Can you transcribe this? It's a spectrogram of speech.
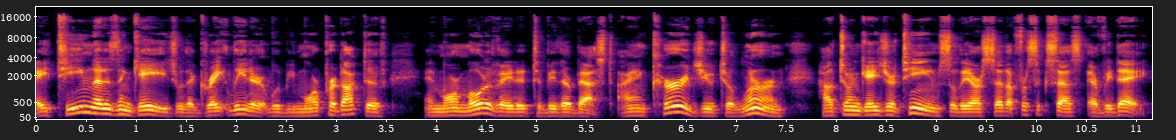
A team that is engaged with a great leader will be more productive and more motivated to be their best. I encourage you to learn how to engage your team so they are set up for success every day.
